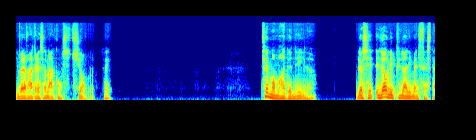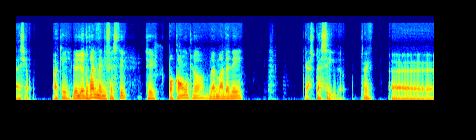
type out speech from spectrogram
Ils veulent rentrer ça dans la Constitution. tu sais, à un moment donné, là, là, on n'est plus dans les manifestations. Le, droit de manifester, je ne suis pas contre, là, mais à un moment donné, c'est assez. Là, euh,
